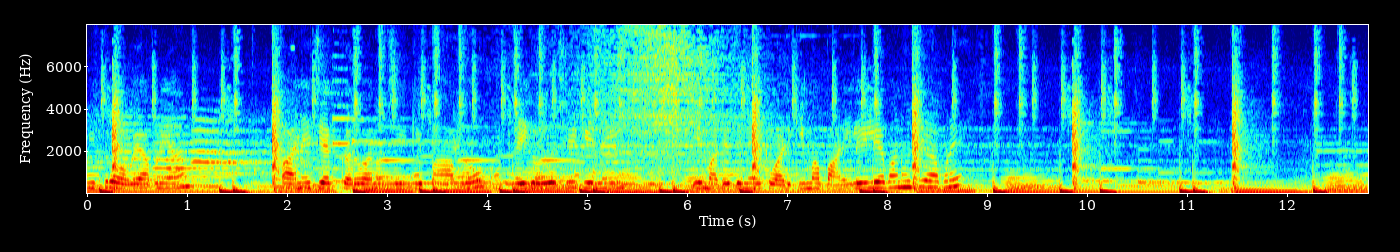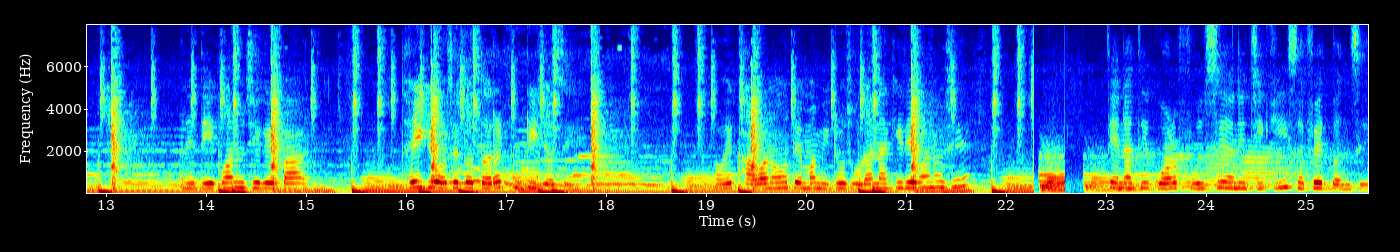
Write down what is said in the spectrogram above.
મિત્રો, હવે આપણે આ પાને ચેક કરવાનું છે કે પા આપણો થઈ ગયો છે કે નહીં. એ માટે તેને એક વાડકીમાં પાણી લઈ લેવાનું છે આપણે. અને દેખવાનું છે કે પા થઈ ગયો હશે તો તરત તૂટી જશે. હવે ખાવાનો તેમાં મીઠો સોડા નાખી દેવાનો છે. તેનાથી ગોળ ફૂલશે અને ચીકી સફેદ બનશે.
